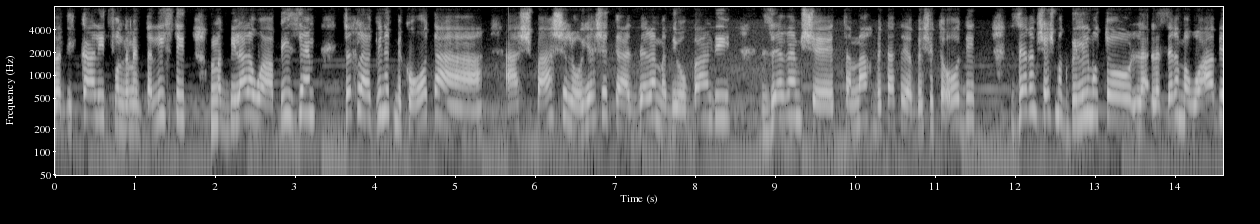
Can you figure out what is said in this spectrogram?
רדיקלית, פונדמנטליסטית, מקבילה לוואביזם. צריך להבין את מקורות ההשפעה שלו. יש את הזרם הדיובנדי, זרם שצמח בתת היבשת ההודית, זרם שיש מקבילים אותו לזרם הוואבי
